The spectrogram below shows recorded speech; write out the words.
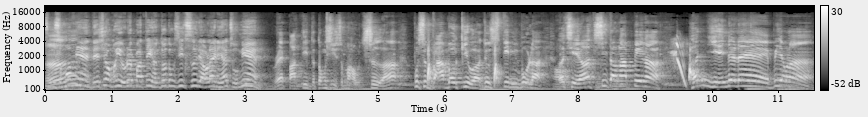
煮什么面？等一下我们有 red body 很多东西吃了嘞，你还煮面？red body 的东西有什么好吃啊？不是 barbecue 啊，就 steamboat 啦。而且啊，去到那边啊，很远的嘞，不要啦。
